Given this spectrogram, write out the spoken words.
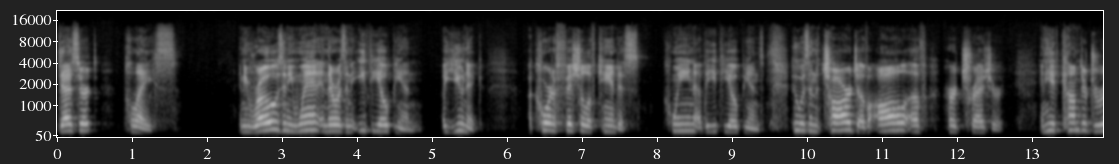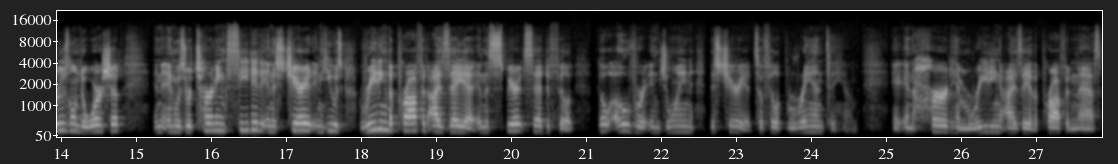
desert place. And he rose and he went, and there was an Ethiopian, a eunuch, a court official of Candace, queen of the Ethiopians, who was in the charge of all of her treasure. And he had come to Jerusalem to worship and, and was returning seated in his chariot, and he was reading the prophet Isaiah. And the Spirit said to Philip, Go over and join this chariot. So Philip ran to him and heard him reading Isaiah the prophet and asked,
